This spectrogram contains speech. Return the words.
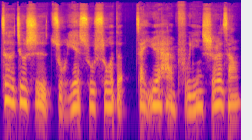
这就是主耶稣说的，在约翰福音十二章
